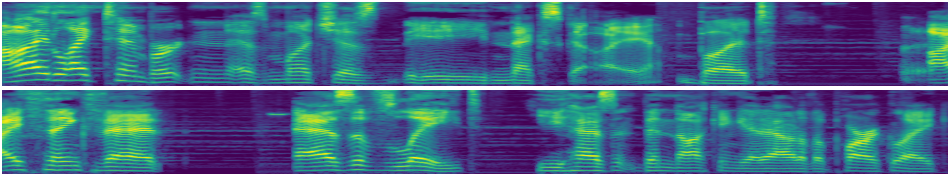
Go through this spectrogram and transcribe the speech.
I like Tim Burton as much as the next guy, but I think that as of late, he hasn't been knocking it out of the park like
